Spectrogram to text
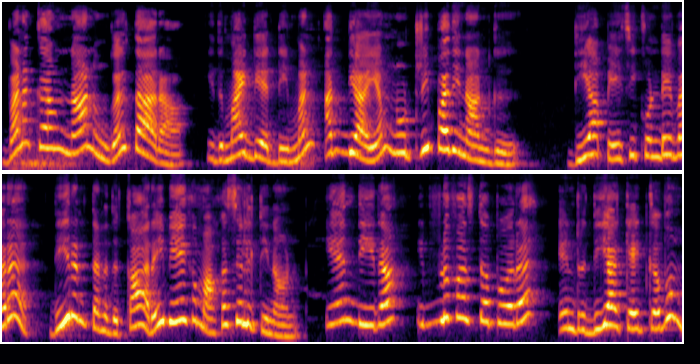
வணக்கம் நான் உங்கள் தாரா. இது மை டியர் டிமன் அத்தியாயம் நூற்றி பதினான்கு. தியா பேசிக்கொண்டே வர தீரன் தனது காரை வேகமாக செலுத்தினான். ஏன் தீரா இவ்வளோ ஃபாஸ்டா போற? என்று தியா கேட்கவும்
